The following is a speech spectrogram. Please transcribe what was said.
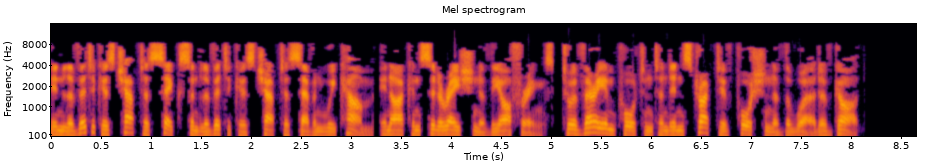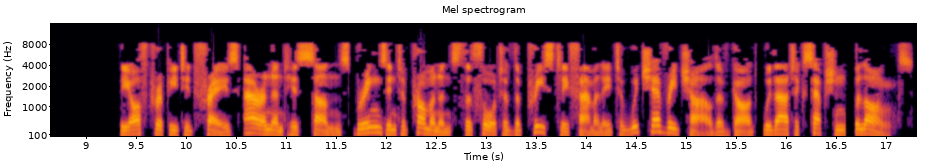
In Leviticus chapter 6 and Leviticus chapter 7, we come, in our consideration of the offerings, to a very important and instructive portion of the Word of God. The oft repeated phrase, Aaron and his sons, brings into prominence the thought of the priestly family to which every child of God, without exception, belongs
